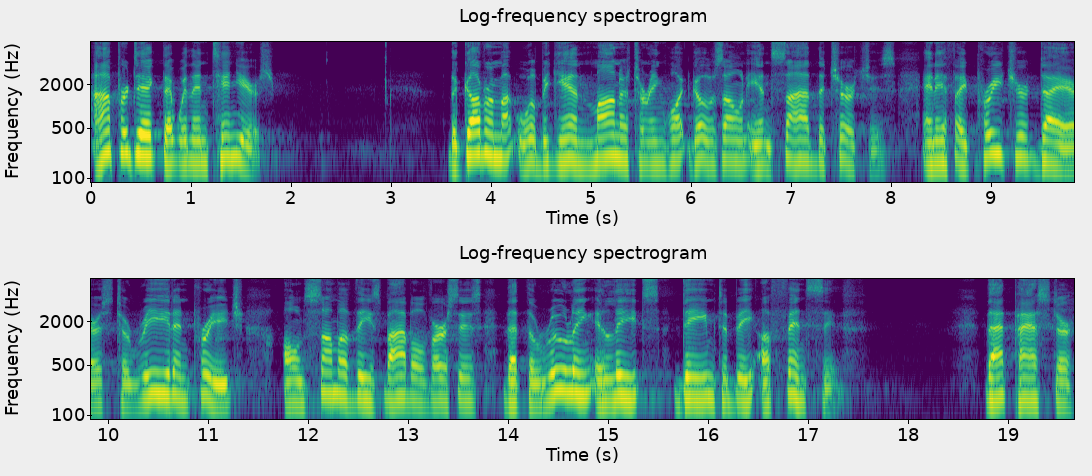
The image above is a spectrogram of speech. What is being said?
I predict that within 10 years, the government will begin monitoring what goes on inside the churches. And if a preacher dares to read and preach on some of these Bible verses that the ruling elites deem to be offensive, that pastor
